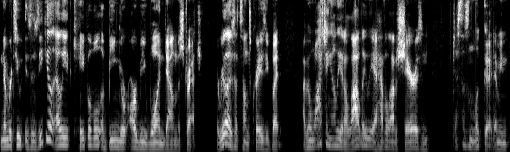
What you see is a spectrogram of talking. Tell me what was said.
Number two, is Ezekiel Elliott capable of being your RB1 down the stretch? I realize that sounds crazy, but I've been watching Elliott a lot lately. I have a lot of shares and just doesn't look good. I mean,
